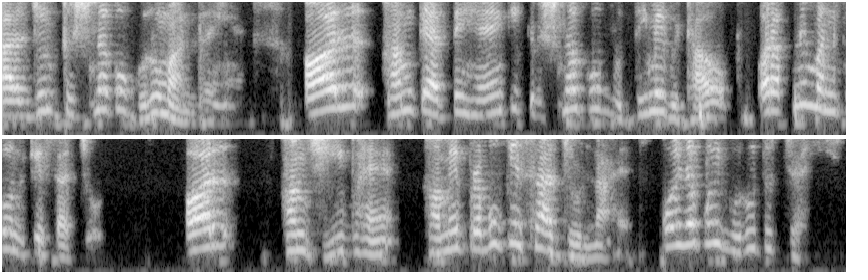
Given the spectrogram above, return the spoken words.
अर्जुन कृष्ण को गुरु मान रहे हैं। और हम कहते हैं कि कृष्ण को बुद्धि में बिठाओ और अपने मन को उनके साथ जोड़ो। और हम जीव हैं, हमें प्रभु के साथ जुड़ना है। कोई ना कोई गुरु तो चाहिए।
